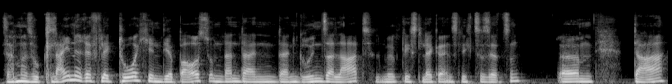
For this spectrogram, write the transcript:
sag mal, so kleine Reflektorchen dir baust, um dann deinen, deinen grünen Salat möglichst lecker ins Licht zu setzen. Ähm, da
